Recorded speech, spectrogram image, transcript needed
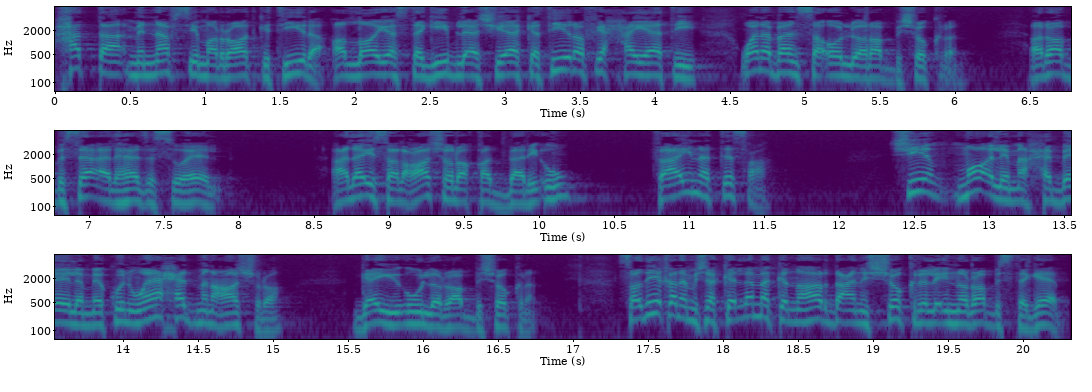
حتى من نفسي مرات كثيره الله يستجيب لأشياء كثيرة في حياتي وأنا بنسى أقول له يا رب شكرا. الرب سأل هذا السؤال. أليس العشرة قد برئوا؟ فأين التسعة؟ شيء مؤلم أحبائي لما يكون واحد من عشرة جاي يقول للرب شكرا. صديقي أنا مش هكلمك النهارده عن الشكر لأن الرب استجاب.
